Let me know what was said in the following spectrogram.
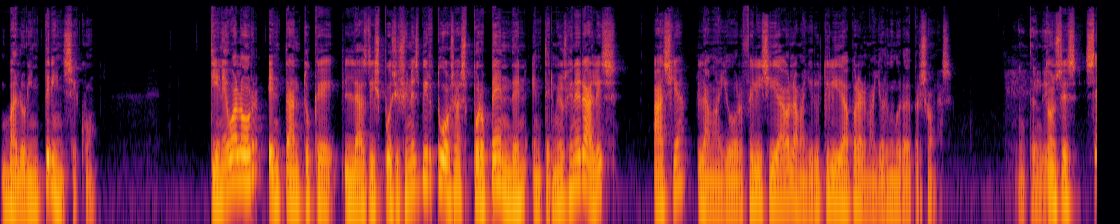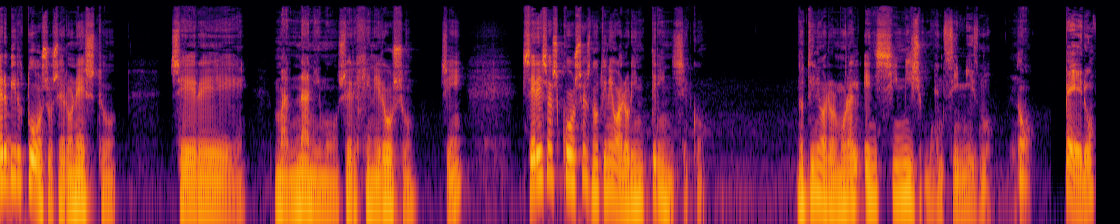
valor intrínseco. Tiene valor en tanto que las disposiciones virtuosas propenden, en términos generales, hacia la mayor felicidad o la mayor utilidad para el mayor número de personas. Entonces, ser virtuoso, ser honesto, ser eh, magnánimo, ser generoso, ¿sí? Ser esas cosas no tiene valor intrínseco no tiene valor moral en sí mismo. En sí mismo. No. Pero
